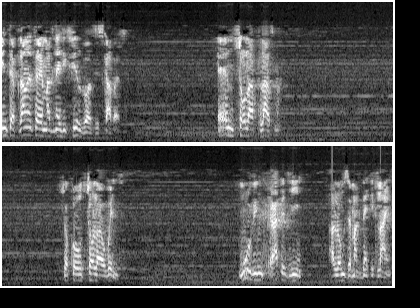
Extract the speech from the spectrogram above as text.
interplanetary magnetic field was discovered. And solar plasma. So-called solar wind. Moving rapidly along the magnetic lines.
